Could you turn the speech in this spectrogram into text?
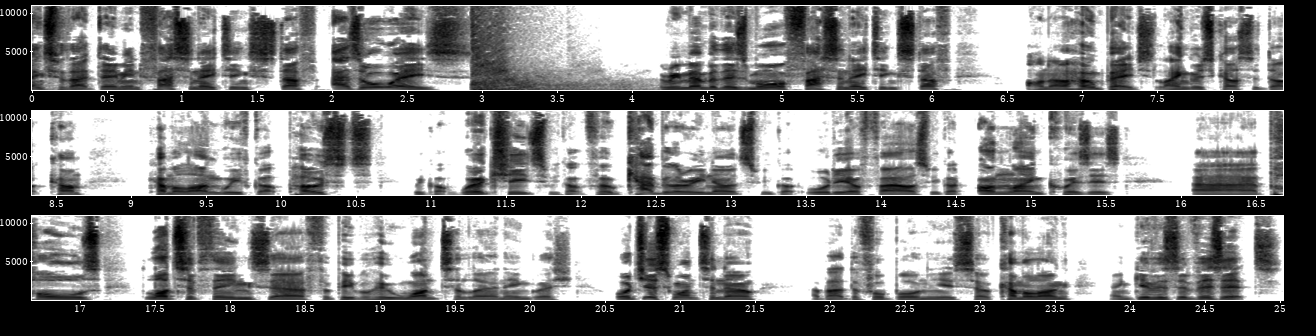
Thanks for that, Damien. Fascinating stuff as always. And remember, there's more fascinating stuff on our homepage, languagecaster.com. Come along, we've got posts, we've got worksheets, we've got vocabulary notes, we've got audio files, we've got online quizzes, uh, polls, lots of things uh, for people who want to learn English or just want to know about the football news. So come along and give us a visit.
